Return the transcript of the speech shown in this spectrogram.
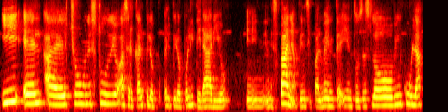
y él ha hecho un estudio acerca del piropo, literario en España principalmente, y entonces lo vincula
